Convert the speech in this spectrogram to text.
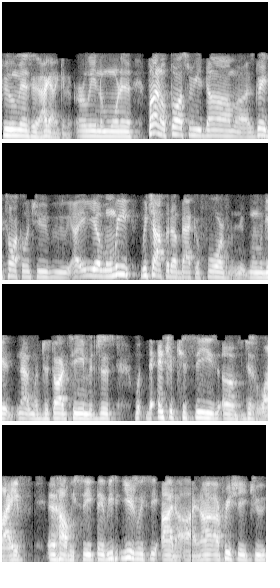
few minutes. I gotta get it early in the morning. Final thoughts from you, Dom. Uh, it's great talking with you. Uh, you know, when we we chop it up back and forth, when we get not with just our team, but just with the intricacies of just life and how we see things. We usually see eye to eye, and I appreciate you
